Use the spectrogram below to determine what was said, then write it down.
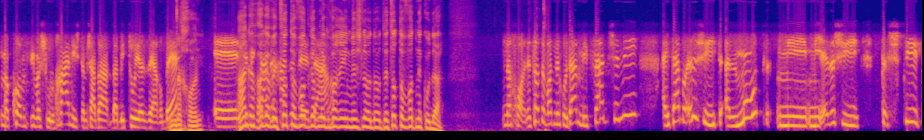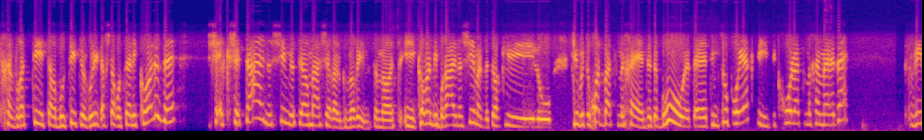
מקום סביב השולחן, היא השתמשה בביטוי הזה הרבה. נכון. אגב, אגב, עצות טובות גם לגברים, יש להודות, עצות טובות נקודה. נכון, עצות טובות נקודה. מצד שני, הייתה בו איזושהי התעלמות מאיזושהי תשתית חברתית, תרבותית, ארגונית, איך שאתה רוצה לקרוא לזה, שהקשתה על נשים יותר מאשר על גברים. זאת אומרת, היא כל הזמן דיברה על נשים, על בתור כאילו, תהיו בטוחות בעצמכם, תדברו, תמצאו פרויקטים, תיקחו לעצמכם איזה. והיא,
